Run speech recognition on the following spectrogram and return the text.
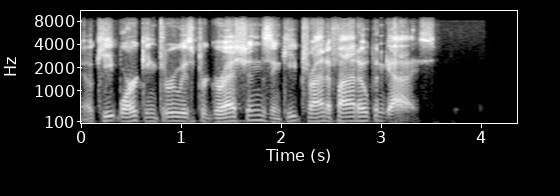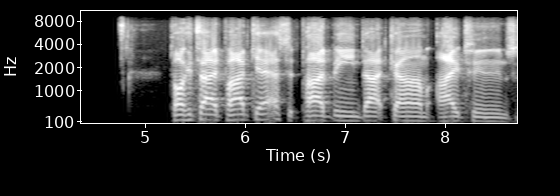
you know keep working through his progressions and keep trying to find open guys. Talking Tide podcast at podbean.com, iTunes,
